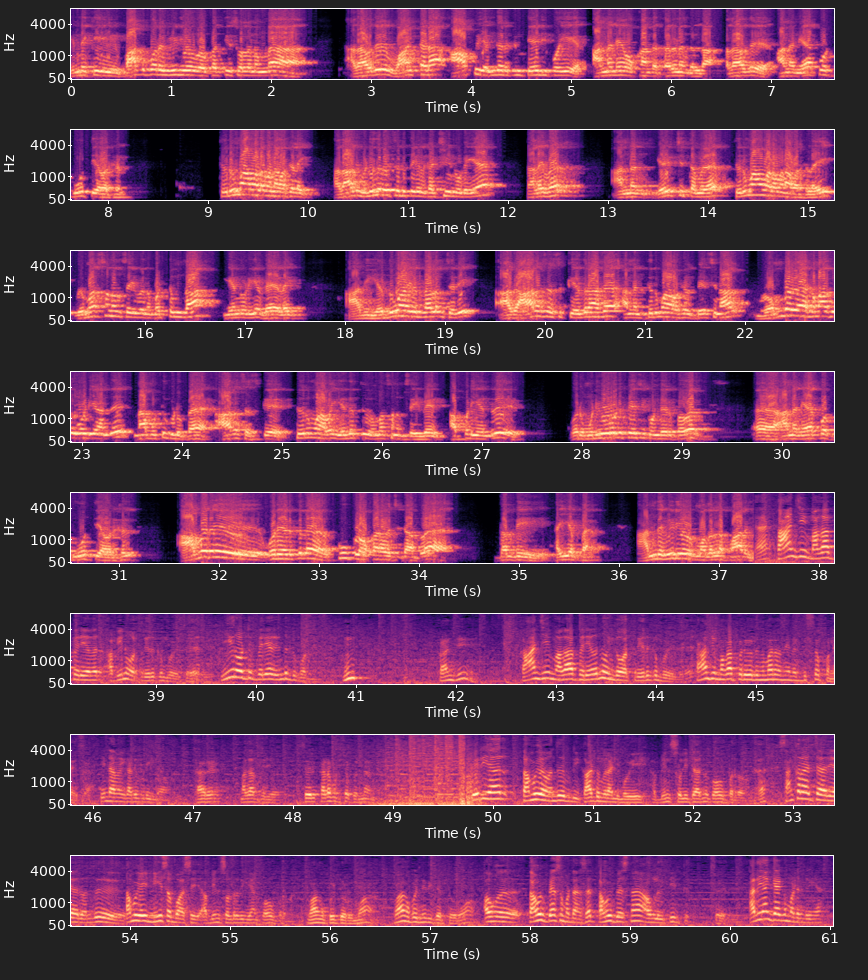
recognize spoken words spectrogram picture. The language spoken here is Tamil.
இன்னைக்கு பார்க்க போற வீடியோவை பத்தி சொல்லணும்னா அதாவது வாண்டடா ஆப்பு எங்க இருக்குன்னு தேடி போய் அண்ணனே உட்கார்ந்த தருணங்கள் தான். அதாவது அண்ணன் ஏர்போர்ட் மூர்த்தி அவர்கள் திருமாவளவன் அவர்களை அதாவது விடுதலை சிறுத்தைகள் கட்சியினுடைய தலைவர் அண்ணன் எழுச்சி தமிழர் திருமாவளவன் அவர்களை விமர்சனம் செய்வது மட்டும்தான் என்னுடைய வேலை. அது எதுவா இருந்தாலும் சரி அது ஆர் எஸ் எஸ்க்கு எதிராக அண்ணன் திருமா அவர்கள் பேசினால் ரொம்ப வேகமாக ஓடியாந்து நான் விட்டு கொடுப்பேன் ஆர் எஸ் எஸ்க்கு திருமாவை எதிர்த்து விமர்சனம் செய்வேன் அப்படி என்று ஒரு முடிவோடு பேசிக் கொண்டிருப்பவர் அண்ணன் ஏர்போர்ட் மூர்த்தி அவர்கள் அவரு ஒரு இடத்துல கூப்புல உட்கார வச்சுட்டாப்ல தம்பி ஐயப்பன் அந்த வீடியோ முதல்ல பாருங்க. காஞ்சி மகா பெரியவர் அப்படின்னு ஒருத்தர் இருக்கும்பொழுது ஈரோட்டு பெரியார் இருந்துட்டு ம்? காஞ்சி? காஞ்சி மகா பெரியவர்னு இங்க ஒருத்தர் இருக்கும் பொழுது காஞ்சி மகா பெரியவர் இந்த மாதிரி வந்து என்ன டிஸ்டர்ப் பண்ணேன் சார் தீண்டாமை கடைபிடிக்கணும் யாரு? மகா பெரியவர். சரி கடைபிடிச்ச பின்ன பெரியார் தமிழை வந்து இப்படி காட்டு மிராண்டி மொழி அப்படின்னு சொல்லிட்டாருன்னு கோவப்படுறவங்க. சங்கராச்சாரியார் வந்து தமிழை நீச பாஷை அப்படின்னு சொல்றதுக்கு ஏன் கோவப்படுறாங்க? வாங்க போயிட்டு வருமா வாங்க போய் நிதி கேட்டு வருவோம். அவங்க தமிழ் பேச மாட்டாங்க சார். தமிழ் பேசினா அவங்களுக்கு தீட்டு. சரி. அதை ஏன் கேட்க மாட்டேங்கிறீங்க?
